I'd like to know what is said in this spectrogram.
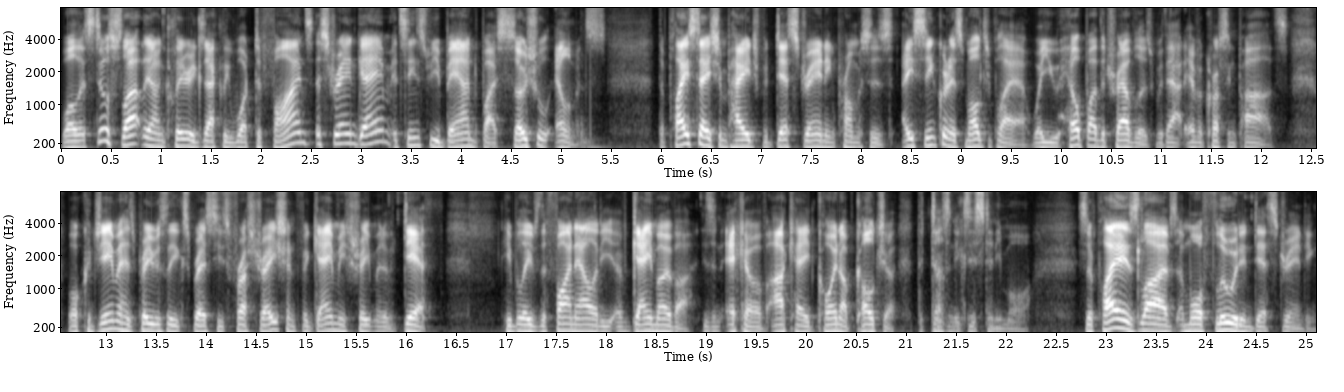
While it's still slightly unclear exactly what defines a strand game, it seems to be bound by social elements. The PlayStation page for Death Stranding promises asynchronous multiplayer where you help other travelers without ever crossing paths. While Kojima has previously expressed his frustration for gaming's treatment of death, He believes the finality of Game Over is an echo of arcade coin op culture that doesn't exist anymore. So players' lives are more fluid in Death Stranding.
